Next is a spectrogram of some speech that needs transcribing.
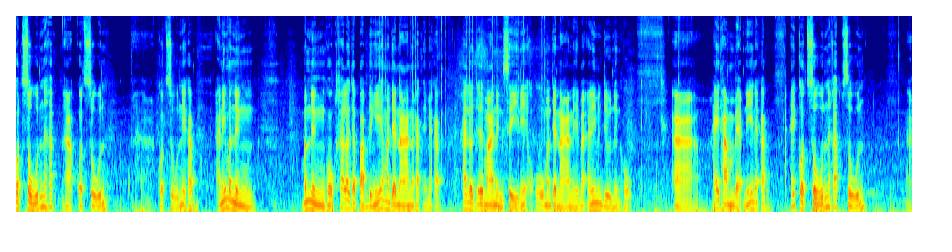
กด0นะครับอ่ากด0กด0นี่ครับอันนี้มัน 1 มัน 16 ถ้าเราจะปรับอย่างนี้มันจะนานนะครับเห็นไหมครับถ้าเราจะมา 14 นี้โอ้โหมันจะนานเห็นไหมอันนี้มันอยู่ 16อ่า ให้ทำแบบนี้นะครับ ให้กด0นะครับ0อ่า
